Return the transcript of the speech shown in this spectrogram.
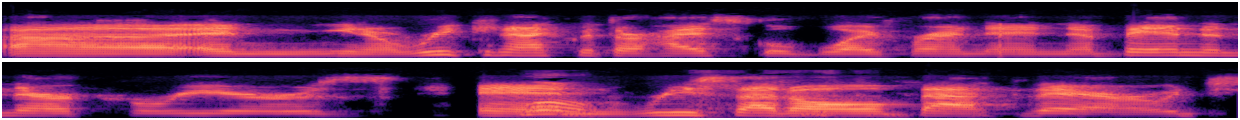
uh, and, you know, reconnect with their high school boyfriend and abandon their careers and Whoa. resettle back there, which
